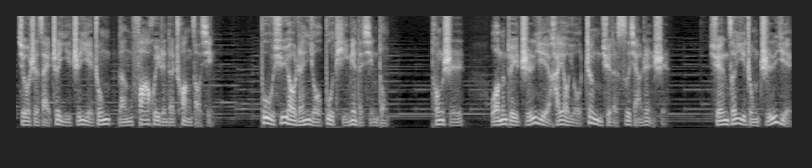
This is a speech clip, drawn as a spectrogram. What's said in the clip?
就是在这一职业中能发挥人的创造性，不需要人有不体面的行动。同时，我们对职业还要有正确的思想认识。选择一种职业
